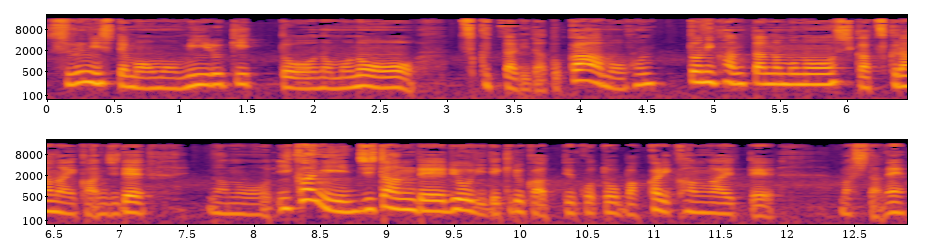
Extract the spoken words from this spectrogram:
するにしてももうミールキットのものを作ったりだとか、もう本当に簡単なものしか作らない感じで、あのいかに時短で料理できるかっていうことばっかり考えてましたね。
